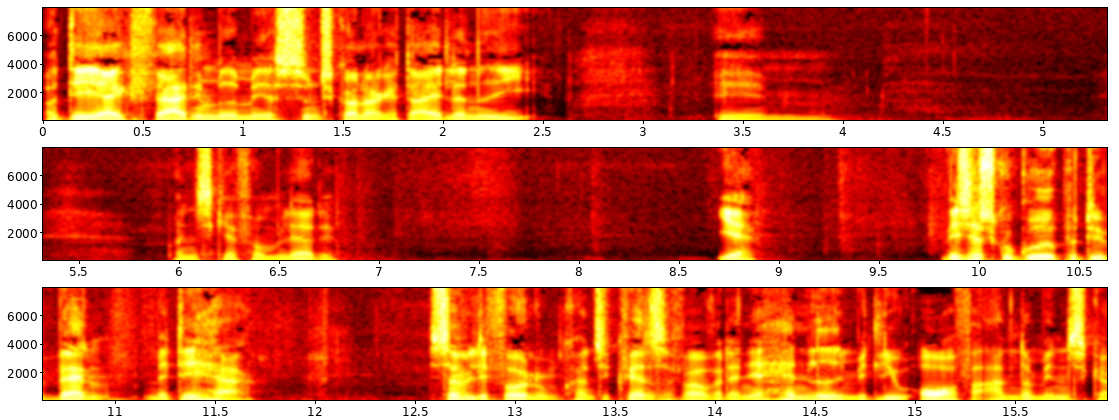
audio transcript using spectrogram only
og det er jeg ikke færdig med, men jeg synes godt nok, at der er et eller andet i, øhm, hvordan skal jeg formulere det? Ja, hvis jeg skulle gå ud på dyb vand med det her, så ville det få nogle konsekvenser for, hvordan jeg handlede i mit liv over for andre mennesker.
